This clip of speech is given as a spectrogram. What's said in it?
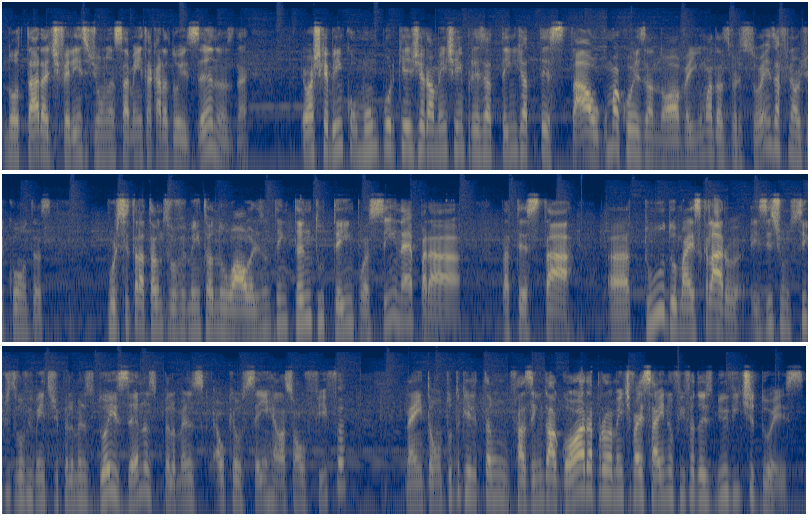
notar a diferença de um lançamento a cada dois anos, né? Eu acho que é bem comum porque geralmente a empresa tende a testar alguma coisa nova em uma das versões, afinal de contas, por se tratar de um desenvolvimento anual, eles não têm tanto tempo assim, né, para testar uh, tudo, mas claro, existe um ciclo de desenvolvimento de pelo menos dois anos, pelo menos é o que eu sei em relação ao FIFA, né, então tudo que eles estão fazendo agora provavelmente vai sair no FIFA 2022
